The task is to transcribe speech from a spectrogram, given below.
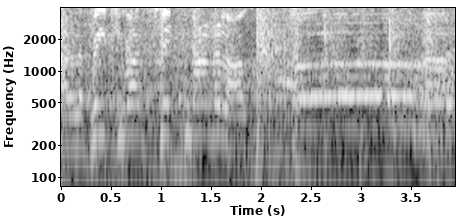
An the preacher was sitting on a log. Oh, Lord.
